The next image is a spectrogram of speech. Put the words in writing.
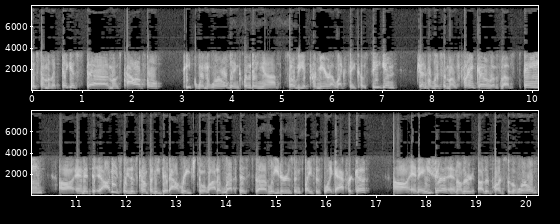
to some of the biggest, uh, most powerful people in the world, including uh, Soviet Premier Alexei Kosygin, Generalissimo Franco of, of Spain. Uh, and it, obviously, this company did outreach to a lot of leftist uh, leaders in places like Africa uh, and Asia and other other parts of the world,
